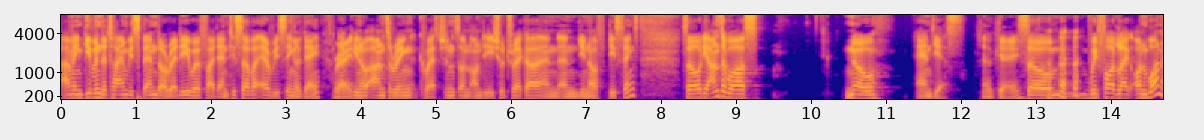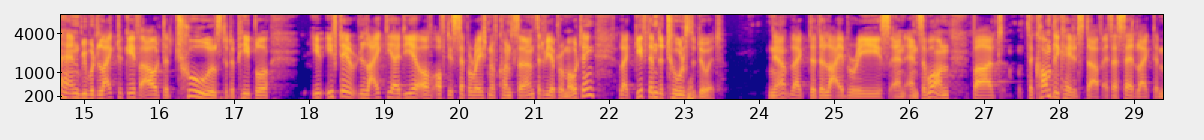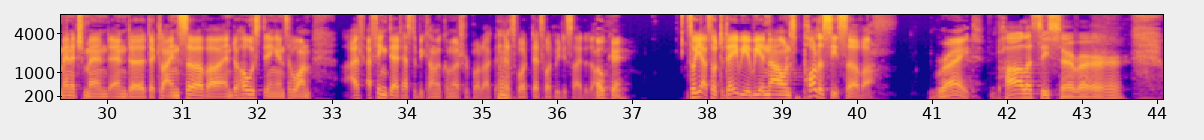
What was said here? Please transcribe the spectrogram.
I mean, given the time we spend already with Identity Server every single day, Right. like, you know, answering questions on, on the issue tracker and, and, you know, these things. So the answer was no and yes. Okay. So um, we thought like on one hand, we would like to give out the tools to the people. If they like the idea of, of this separation of concerns that we are promoting, like give them the tools to do it. Yeah, like the, the libraries and, and so on. But the complicated stuff, as I said, like the management and the, the client server and the hosting and so on, I, I think that has to become a commercial product. And that's what, that's what we decided on. Okay. So yeah, so today we, we announced policy server. Right. Policy server.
